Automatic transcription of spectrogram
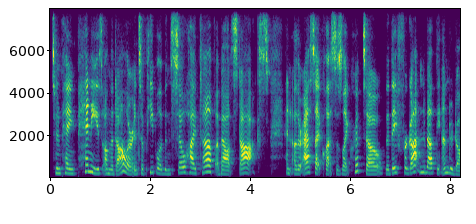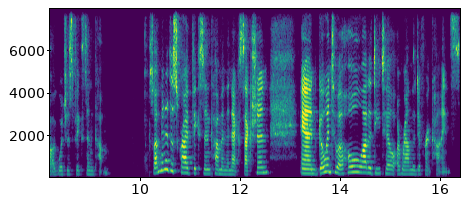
It's been paying pennies on the dollar. And so people have been so hyped up about stocks and other asset classes like crypto that they've forgotten about the underdog, which is fixed income. So I'm going to describe fixed income in the next section and go into a whole lot of detail around the different kinds.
